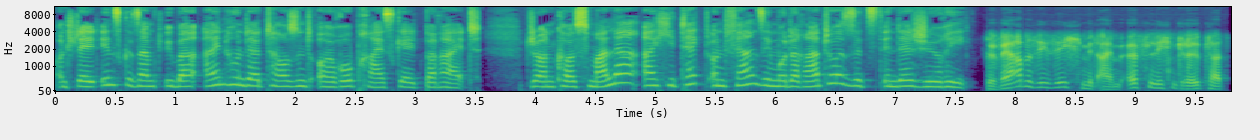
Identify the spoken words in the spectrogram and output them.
und stellt insgesamt über 100.000 Euro Preisgeld bereit. John Kosmaller, Architekt und Fernsehmoderator, sitzt in der Jury. Bewerben Sie sich mit einem öffentlichen Grillplatz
